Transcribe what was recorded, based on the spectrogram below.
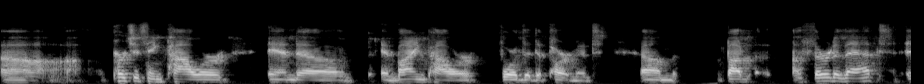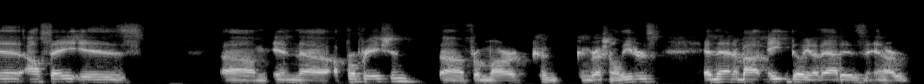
uh, purchasing power and uh, and buying power for the department. Um, about a third of that, uh, I'll say, is um, in uh, appropriation uh, from our con- congressional leaders, and then about eight billion of that is in our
